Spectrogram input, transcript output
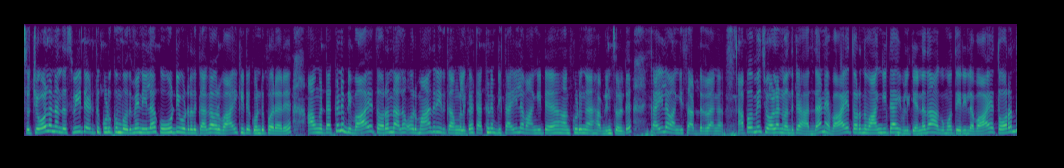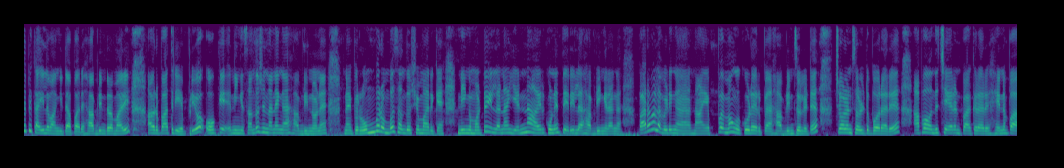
ஸோ சோழன் அந்த ஸ்வீட் எடுத்து கொடுக்கும்போதுமே நிலாக்கு ஊட்டி விடுறதுக்காக அவர் வாய்க்கிட்ட கொண்டு போகிறாரு அவங்க டக்குன்னு இப்படி வாயை திறந்தாலும் ஒரு மாதிரி இருக்குது அவங்களுக்கு. டக்குன்னு இப்படி கையில் வாங்கிட்டு கொடுங்க அப்படின்னு சொல்லிட்டு கையில் வாங்கி சாப்பிட்றாங்க அப்போவுமே சோழன் வந்துட்டு அதானே வாயை திறந்து வாங்கிட்டா இவளுக்கு என்னதான் ஆகுமோ தெரியல. வாயை திறந்துட்டு கையில் வாங்கிட்டா பாரு அப்படின்ற மாதிரி அவர் பார்த்துட்டு எப்படியோ ஓகே நீங்கள் சந்தோஷம் தானேங்க அப்படின்னோடனே நான் இப்போ ரொம்ப ரொம்ப சந்தோஷமாக இருக்கேன். நீங்கள் மட்டும் இல்லைன்னா என்ன ஆயிருக்கும்னே தெரியல அப்படிங்கிறாங்க. பரவாயில்ல விடுங்க நான் எப்போவுமே உங்கள் கூட இருப்பேன் அப்படின்னு சொல்லிட்டு சோழன் சொல்லிட்டு போகிறாரு அப்போ வந்து சேரன் பார்க்குறாரு என்னப்பா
